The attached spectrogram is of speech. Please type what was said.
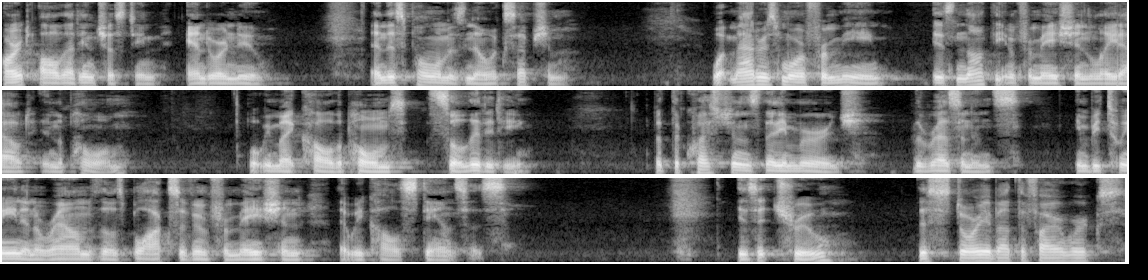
aren't all that interesting and or new, and this poem is no exception. What matters more for me is not the information laid out in the poem, what we might call the poem's solidity, but the questions that emerge, the resonance in between and around those blocks of information that we call stanzas. Is it true, this story about the fireworks?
